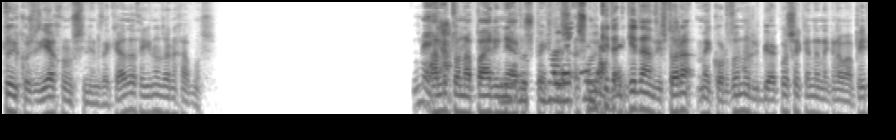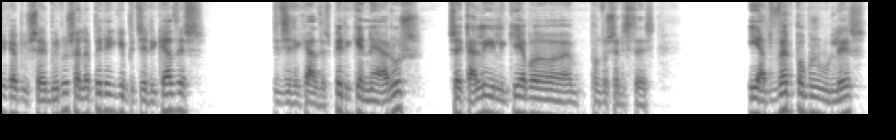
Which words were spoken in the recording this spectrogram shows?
8-22χρονου στην ενδεκάδα θα γινόταν χαμός. Ναι, Άλλο το να πάρει είναι νεαρούς το παίχτε. βάλε Α πούμε, ένα. κοίτα, κοίτα να δεις τώρα, με κορδόν Ολυμπιακός έκανε ένα γράμμα. Πήρε κάποιους έμπειρους, αλλά πήρε και πιτσιρικάδες. Πιτσιρικάδες. Πήρε και νεαρούς σε καλή ηλικία από ποδοσφαιριστές. Η Adverb, όπως μου λες,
